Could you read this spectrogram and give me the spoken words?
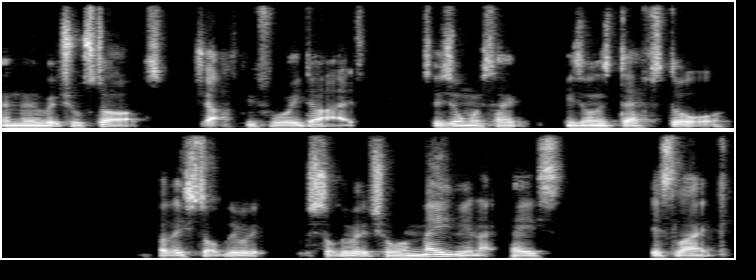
and the ritual stops just before he died. So he's almost like he's on his death's door. But they stop the, stop the ritual. And maybe in that case, it's like,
